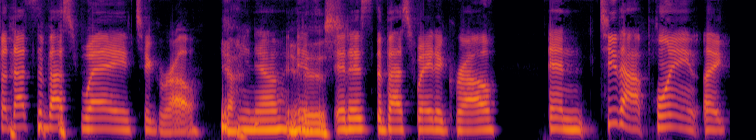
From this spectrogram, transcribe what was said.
but that's the best way to grow. Yeah. You know, it is. It is the best way to grow. And to that point, like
